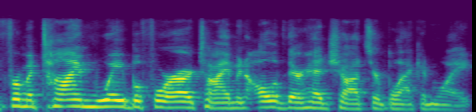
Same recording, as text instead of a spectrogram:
from a time way before our time and all of their headshots are black and white.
